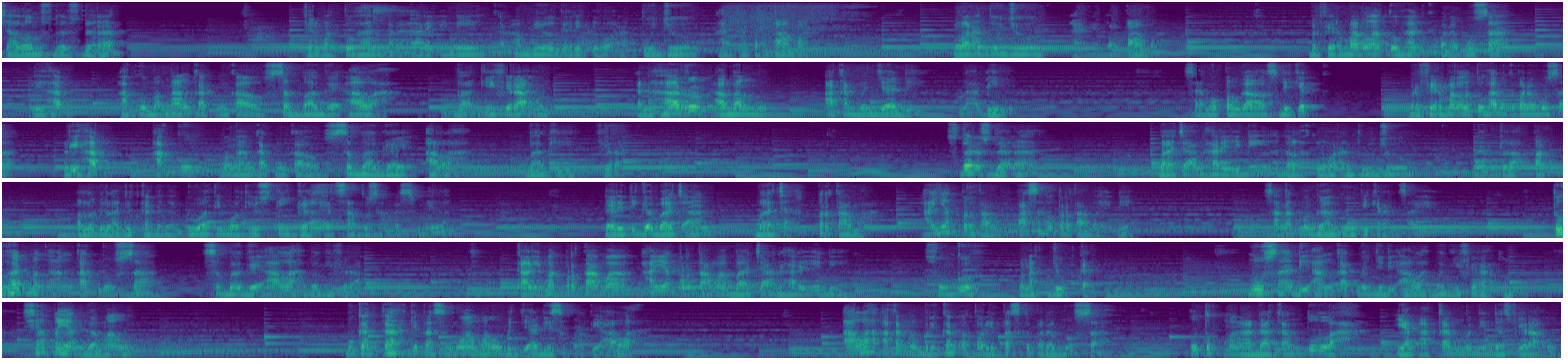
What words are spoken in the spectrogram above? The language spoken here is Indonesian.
Shalom saudara-saudara. Firman Tuhan pada hari ini terambil dari Keluaran 7 ayat yang pertama. Keluaran 7 ayat yang pertama. Berfirmanlah Tuhan kepada Musa, Lihat, aku mengangkat engkau sebagai Allah bagi Firaun, dan Harun abangmu akan menjadi nabimu. Saya mau penggal sedikit Berfirmanlah Tuhan kepada Musa, Lihat, aku mengangkat engkau sebagai Allah bagi Firaun. Saudara-saudara, bacaan hari ini adalah keluaran 7 dan 8, lalu dilanjutkan dengan 2 Timotius 3 ayat 1 sampai 9. Dari tiga bacaan, bacaan pertama, ayat pertama, pasal pertama ini sangat mengganggu pikiran saya. Tuhan mengangkat Musa sebagai Allah bagi Firaun. Kalimat pertama, ayat pertama bacaan hari ini sungguh menakjubkan. Musa diangkat menjadi Allah bagi Firaun. Siapa yang gak mau? Bukankah kita semua mau menjadi seperti Allah? Allah akan memberikan otoritas kepada Musa untuk mengadakan tulah yang akan menindas Firaun.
